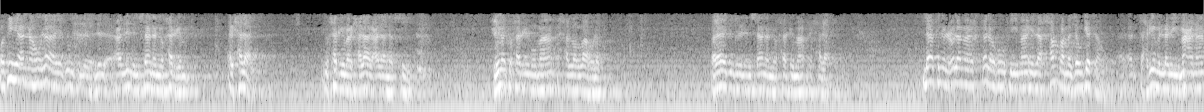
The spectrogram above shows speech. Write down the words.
وفيه أنه لا يجوز للإنسان أن يحرم الحلال يحرم الحلال على نفسه. لما تحرم ما حل الله لك فلا يجوز للإنسان أن يحرم الحلال. لكن العلماء اختلفوا فيما إذا حرم زوجته. التحريم الذي معنا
